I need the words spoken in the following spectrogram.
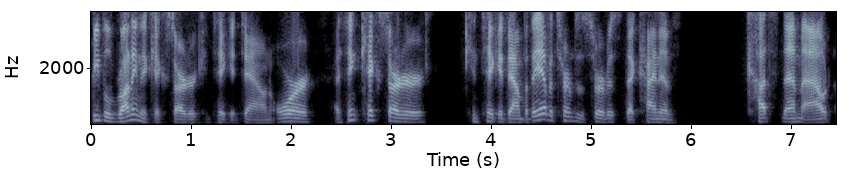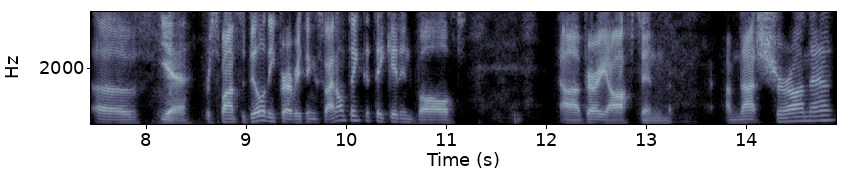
people running the Kickstarter can take it down, or I think Kickstarter can take it down, but they have a terms of service that kind of cuts them out of Yeah. responsibility for everything. So I don't think that they get involved uh, very often. I'm not sure on that,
